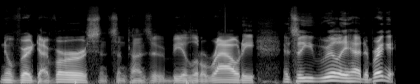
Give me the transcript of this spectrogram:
know very diverse, and sometimes it would be a little rowdy. And so you really had to bring it.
